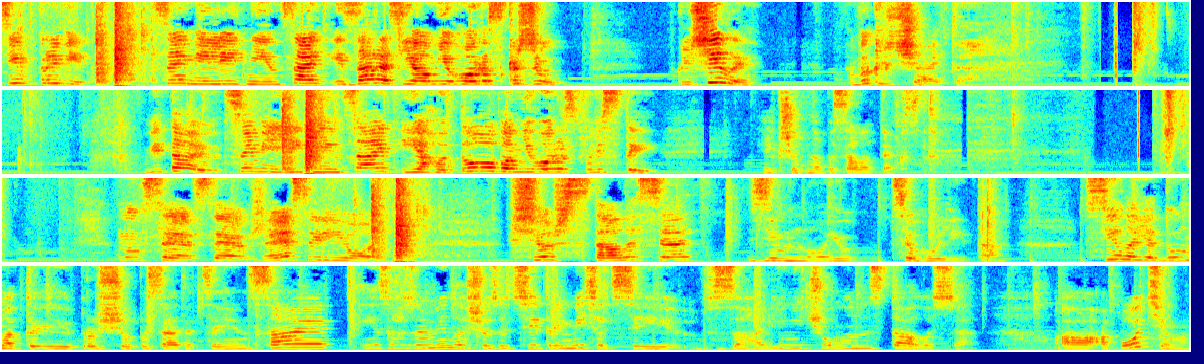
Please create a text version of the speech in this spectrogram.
Всім привіт! Це мій літній інсайт, і зараз я вам його розкажу. Включили? Виключайте. Вітаю! Це мій літній інсайт, і я готова вам його розповісти. Якщо б написала текст. Ну, все, все, вже серйозно. Що ж сталося зі мною цього літа? Сіла я думати, про що писати цей інсайт, і зрозуміла, що за ці три місяці взагалі нічого не сталося. А, а потім.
